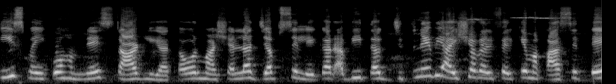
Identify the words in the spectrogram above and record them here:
30 मई को हमने स्टार्ट लिया था और माशाल्लाह जब से लेकर अभी तक जितने भी आयशा वेलफेयर के मकासद थे,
